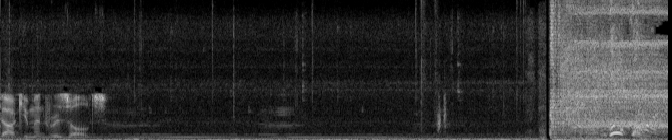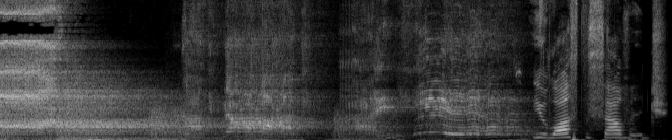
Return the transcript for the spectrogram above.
Document results. You lost the salvage.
